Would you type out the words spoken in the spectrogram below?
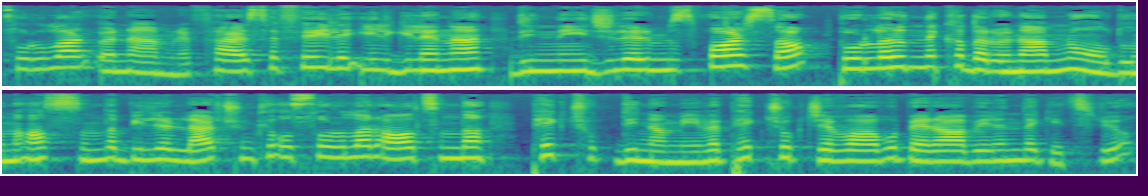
sorular önemli. Felsefeyle ilgilenen dinleyicilerimiz varsa soruların ne kadar önemli olduğunu aslında bilirler. Çünkü o sorular altında pek çok dinamiği ve pek çok cevabı beraberinde getiriyor.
